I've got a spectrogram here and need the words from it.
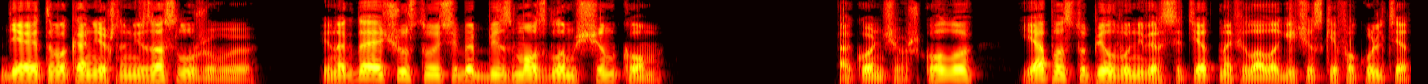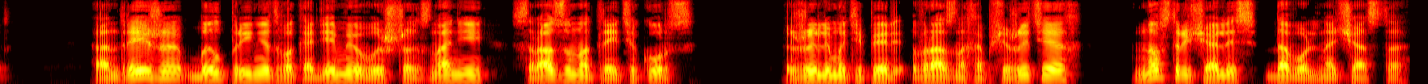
Я этого, конечно, не заслуживаю. Иногда я чувствую себя безмозглым щенком. Окончив школу, я поступил в университет на филологический факультет. Андрей же был принят в Академию высших знаний сразу на третий курс. Жили мы теперь в разных общежитиях, но встречались довольно часто.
